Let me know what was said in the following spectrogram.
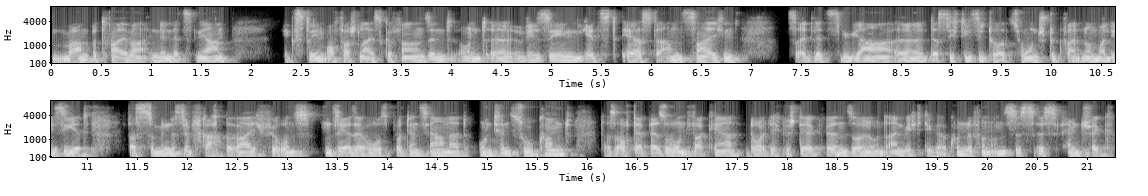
Bahnbetreiber in den letzten Jahren extrem auf Verschleiß gefahren sind. Und äh, wir sehen jetzt erste Anzeichen seit letztem Jahr, äh, dass sich die Situation ein Stück weit normalisiert, was zumindest im Frachtbereich für uns ein sehr, sehr hohes Potenzial hat. Und hinzu kommt, dass auch der Personenverkehr deutlich gestärkt werden soll. Und ein wichtiger Kunde von uns ist, ist Amtrak.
